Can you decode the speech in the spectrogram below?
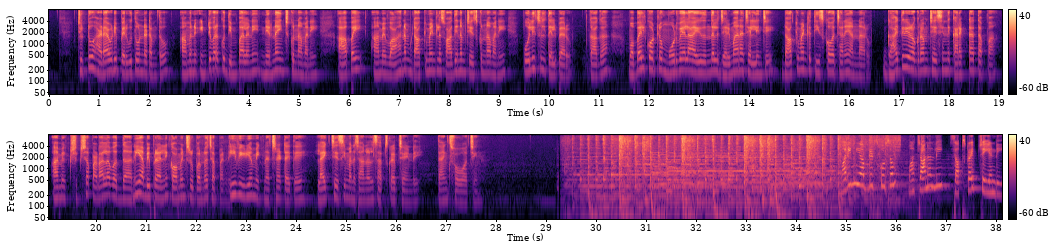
చుట్టూ హడావిడి పెరుగుతుండటంతో ఆమెను ఇంటి వరకు దింపాలని నిర్ణయించుకున్నామని ఆపై ఆమె వాహనం డాక్యుమెంట్లు స్వాధీనం చేసుకున్నామని పోలీసులు తెలిపారు. కాగా మొబైల్ కోర్టులో మూడు వేల ఐదు వందలు జరిమానా చెల్లించి డాక్యుమెంట్లు తీసుకోవచ్చని అన్నారు. గాయత్రి ప్రోగ్రామ్ చేసింది కరెక్టా తప్ప ఆమె శిక్ష పడాలా వద్దా అని అభిప్రాయాల్ని కామెంట్స్ రూపంలో చెప్పండి. ఈ వీడియో మీకు నచ్చినట్టయితే లైక్ చేసి మన ఛానల్ సబ్స్క్రైబ్ చేయండి. థ్యాంక్స్ ఫర్ వాచింగ్ మరిన్ని అప్డేట్స్ కోసం మా ఛానల్ని సబ్స్క్రైబ్ చేయండి.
